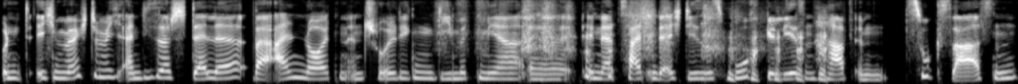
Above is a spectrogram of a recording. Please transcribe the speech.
Und ich möchte mich an dieser Stelle bei allen Leuten entschuldigen, die mit mir äh, in der Zeit, in der ich dieses Buch gelesen habe, im Zug saßen,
